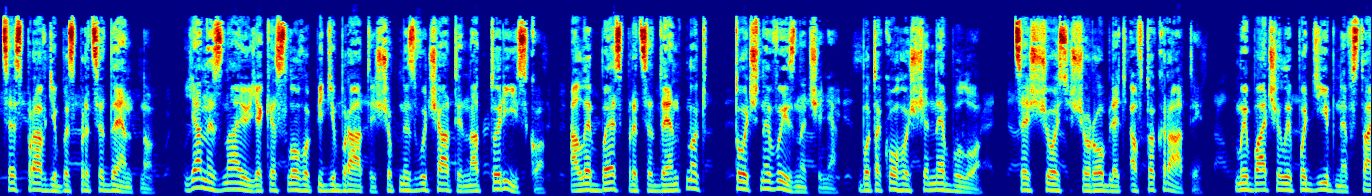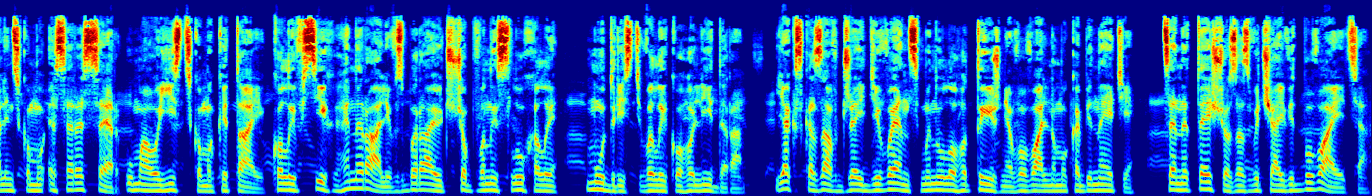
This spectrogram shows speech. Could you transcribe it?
Це справді безпрецедентно. Я не знаю, яке слово підібрати, щоб не звучати надто різко, але безпрецедентно точне визначення, бо такого ще не було. Це щось, що роблять автократи. Ми бачили подібне в сталінському СРСР у маоїстському Китаї, коли всіх генералів збирають, щоб вони слухали мудрість великого лідера. Як сказав Джей Ді Венс минулого тижня в овальному кабінеті, це не те, що зазвичай відбувається.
